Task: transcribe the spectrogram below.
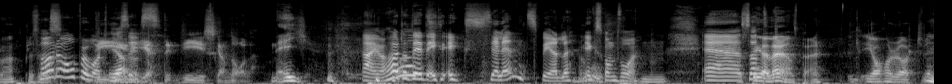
Overwatch va? Precis. Före Overwatch, Det är, precis. jätte, det är ju skandal. Nej! Nej, jag har hört att det är ett ex excellent spel, XCOM 2. Mm. Eh, så, att, Spelar ens Per? Jag har rört vid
